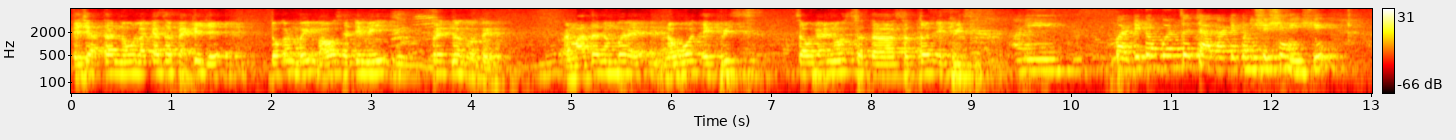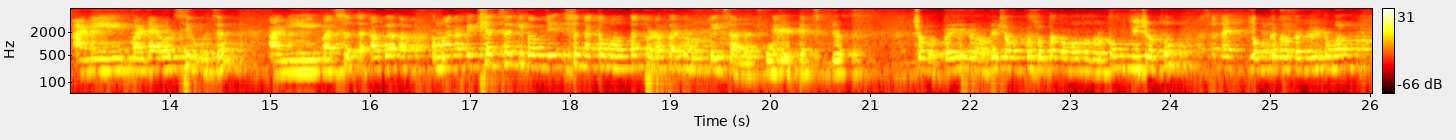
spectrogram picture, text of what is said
त्याची आता नऊ लाखाचा पॅकेज आहे. दोघां बहीण भावासाठी मी प्रयत्न करतोय. आणि माझा नंबर आहे नव्वद एकवीस चौऱ्याण्णव सत्ता सत्तर एकवीस. आणि डेट ऑफ बर्थचं चार आठ एकोणीसशे शहाऐंशी. आणि मला डायव्हर्स हे होतं. आणि माझं स्वतः अब अब- मारापेक्षाच की बा म्हणजे स्वतः कमावता थोडाफार म्हणून काही चालत. ओके नाही. यस चलो ताई अपेक्षा फक्त स्वतः कमावता तर तुम टीचरचो कम कथा सॅलरी तुम्हाला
